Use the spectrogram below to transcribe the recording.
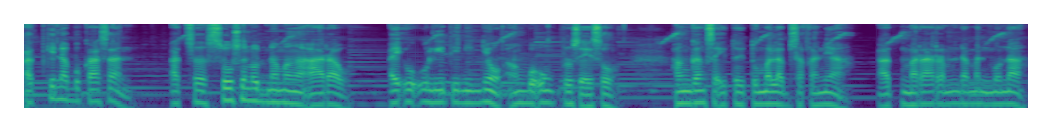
At kinabukasan at sa susunod na mga araw ay uulitin ninyo ang buong proseso hanggang sa ito'y tumalab sa kanya at mararamdaman mo na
